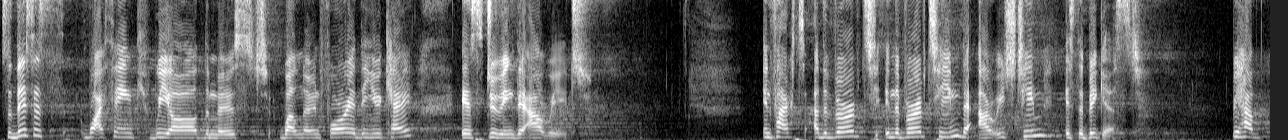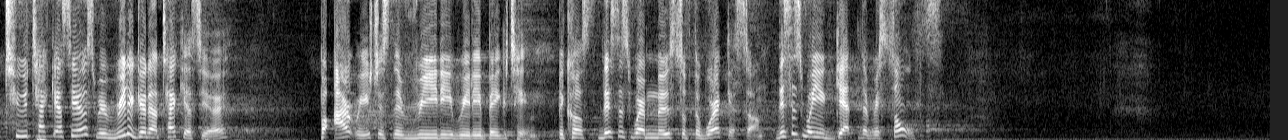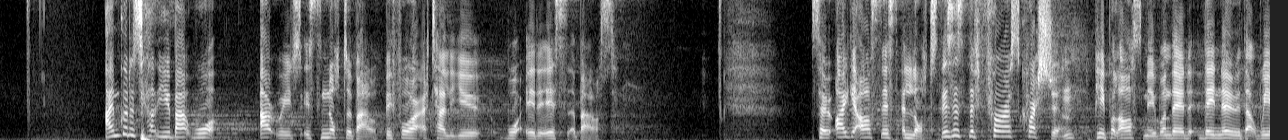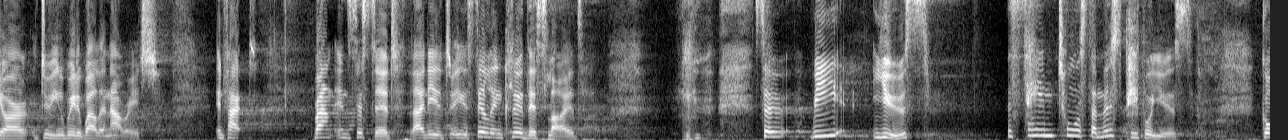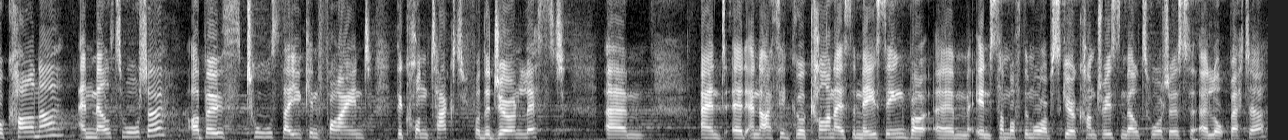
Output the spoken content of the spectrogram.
So this is what I think we are the most well known for in the UK, is doing the outreach. In fact, at the Verve in the Verve team, the outreach team is the biggest. We have two tech SEOs. We're really good at tech SEO. But outreach is the really, really big team because this is where most of the work is done. This is where you get the results. I'm going to tell you about what outreach is not about before I tell you what it is about. So I get asked this a lot. This is the first question people ask me when they, they know that we are doing really well in outreach. In fact, Brand insisted that I needed to still include this slide. so we use the same tools that most people use. Gorkana and Meltwater are both tools that you can find the contact for the journalist. Um, and, and, and, I think Gorkana is amazing, but um, in some of the more obscure countries, Meltwater is a lot better.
